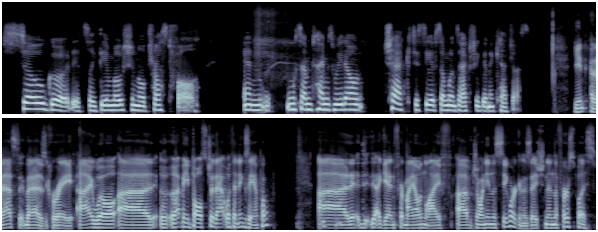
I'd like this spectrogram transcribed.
so good. It's like the emotional trust fall. And sometimes we don't check to see if someone's actually going to catch us. You that's that is great. I will uh, let me bolster that with an example. Uh, again, for my own life of joining the Sea Organization in the first place.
